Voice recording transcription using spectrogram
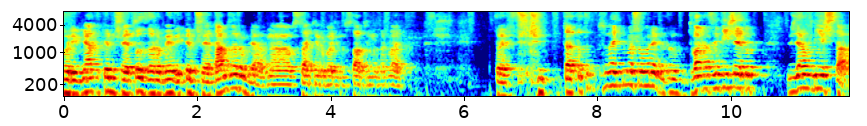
Порівняти тим, що я тут заробив, і тим, що я там заробляв на останній роботі на ставці на закладі. Та, навіть нема що говорити, два рази більше я тут взяв, ніж там.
